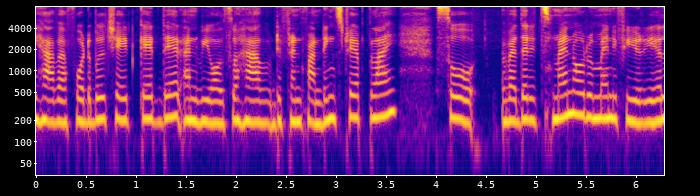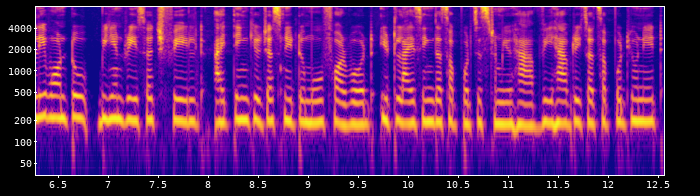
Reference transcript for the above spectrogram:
we have affordable childcare there, and we also have different fundings to apply. So whether it's men or women, if you really want to be in research field, I think you just need to move forward utilizing the support system you have. We have research support unit,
